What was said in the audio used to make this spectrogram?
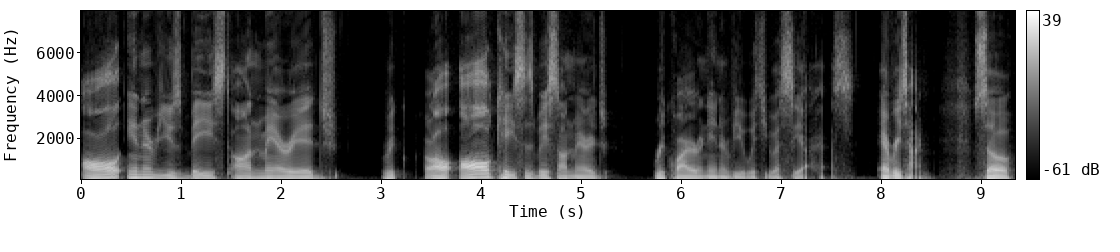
all interviews based on marriage, all, all cases based on marriage require an interview with USCIS every time. So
